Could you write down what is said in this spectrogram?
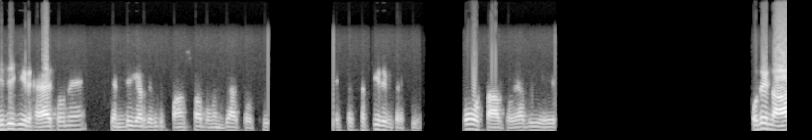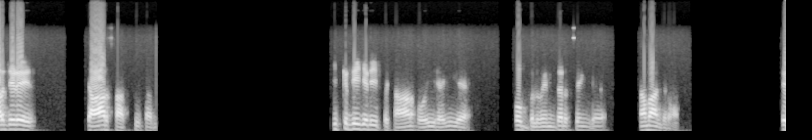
ਜਿਹਦੀ ਕੀ ਰਿਹਾਇਸ਼ ਉਹਨੇ ਚੰਡੀਗੜ੍ਹ ਦੇ ਵਿੱਚ 552 ਕੋਠੀ 136 ਦੇ ਵਿੱਚ ਰੱਖੀ। ਉਹ ਸਾਬਤ ਹੋਇਆ ਵੀ ਇਹ ਉਹਦੇ ਨਾਲ ਜਿਹੜੇ ਚਾਰ ਸਾਥੀ ਸਨ। ਇੱਕ ਦੀ ਜਿਹੜੀ ਪਛਾਣ ਹੋਈ ਹੈਗੀ ਹੈ, ਉਹ ਬਲਵਿੰਦਰ ਸਿੰਘ ਨਵਾਂ ਗਰਾਉਂ ਤੇ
